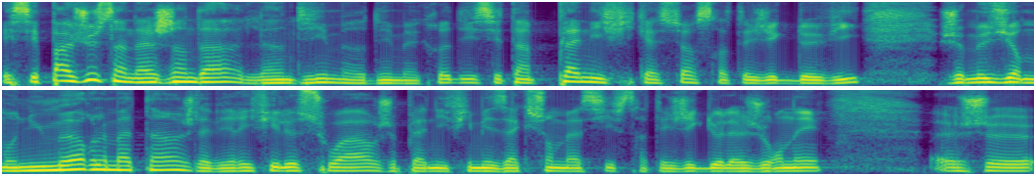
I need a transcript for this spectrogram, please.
et c'est pas juste un agenda lundi, mardi, mercredi. C'est un planificateur stratégique de vie. Je mesure mon humeur le matin, je la vérifie le soir, je planifie mes actions massives stratégiques de la journée. Euh, Je,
